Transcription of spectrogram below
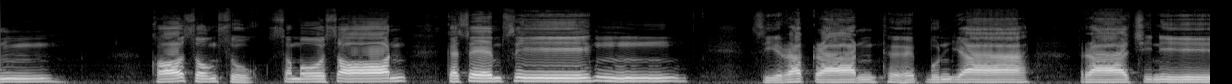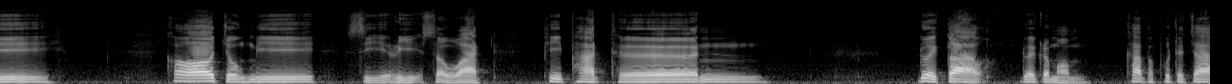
ร ขอทรงสุขสโมสร เกษมสิง ศิรกรานเถิดบุญญา ราชินี ขอจงมีสิริสวัสดิ์พิพัฒน์เทิน ด้วยกล้าวด้วยกระหม่อม ข้าพระพุทธเจ้า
